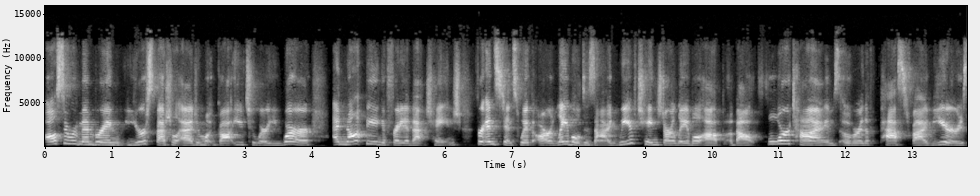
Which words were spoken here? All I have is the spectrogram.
also remembering your special edge and what got you to where you were and not being afraid of that change. For instance, with our label design, we have changed our label up about four times over the past 5 years.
